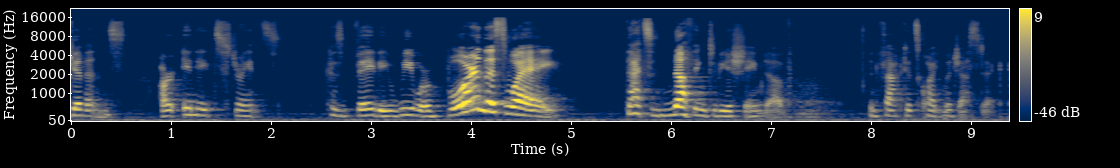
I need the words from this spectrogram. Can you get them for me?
givens, our innate strengths. Because, baby, we were born this way. That's nothing to be ashamed of. In fact, it's quite majestic.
